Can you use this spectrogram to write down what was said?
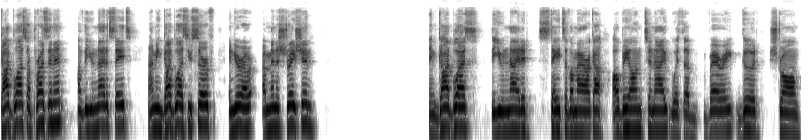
God bless our President of the United States. I mean, God bless you, sir, and your administration. And God bless the United States of America. I'll be on tonight with a very good, strong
